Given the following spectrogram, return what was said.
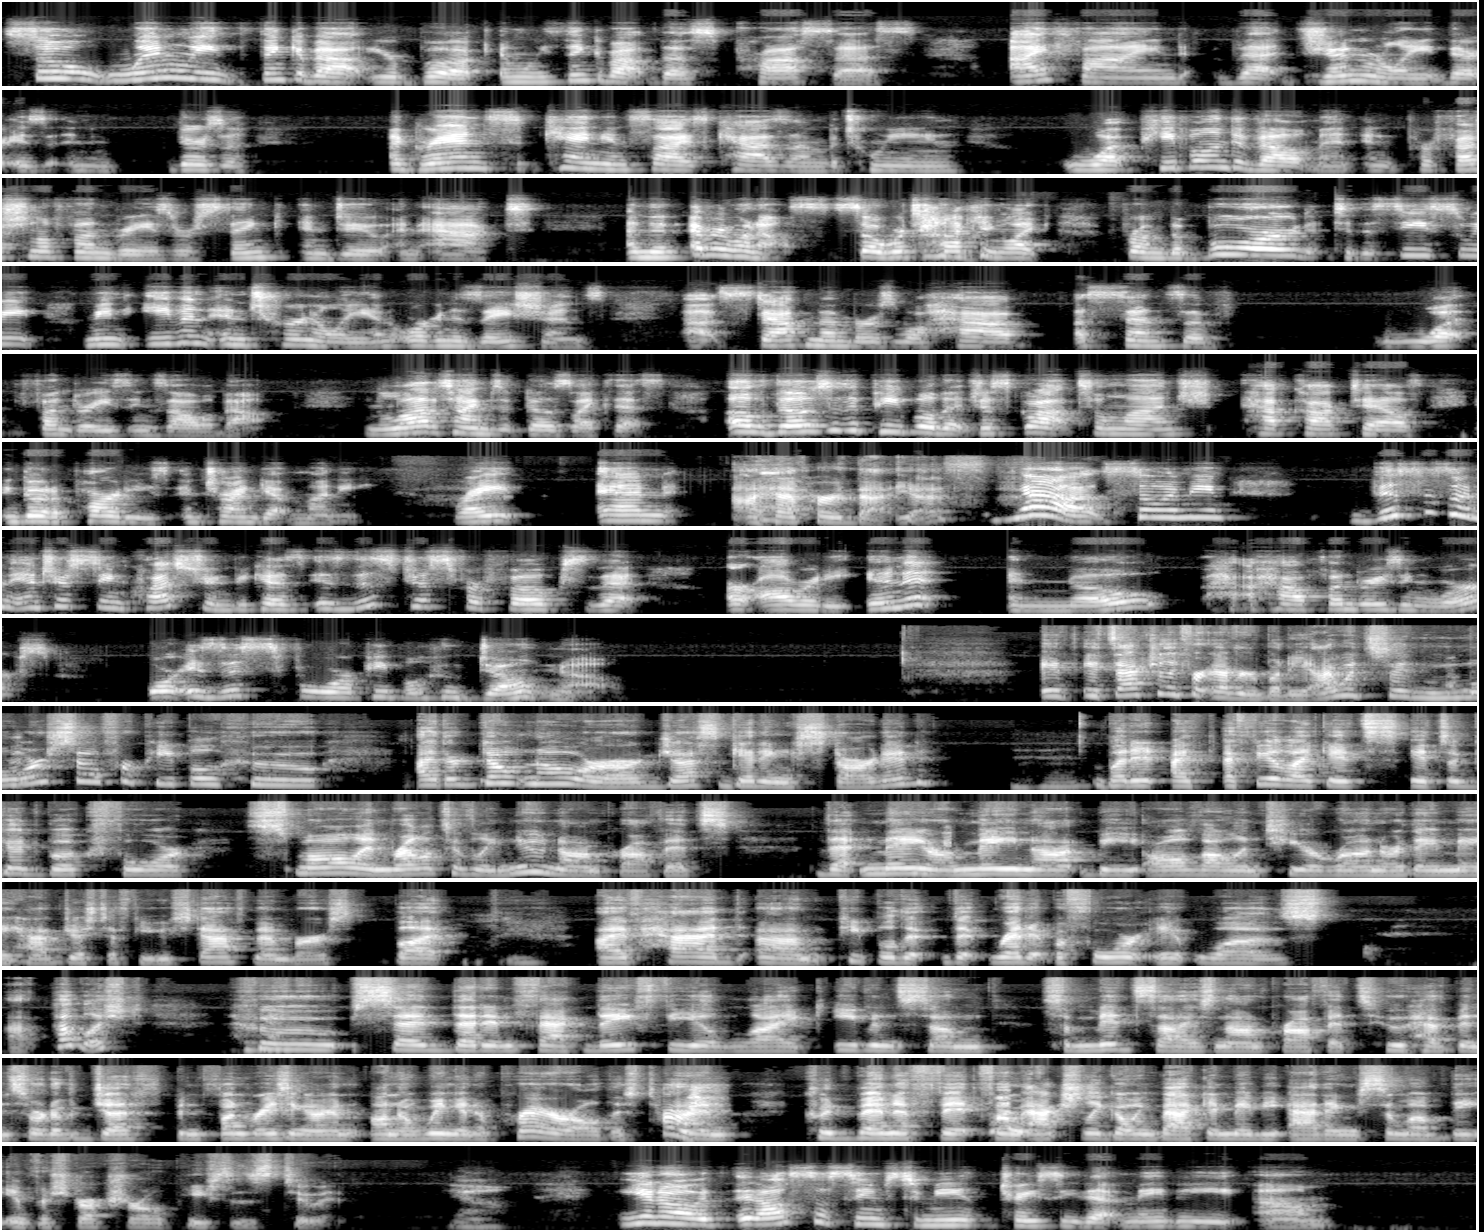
So when we think about your book and we think about this process, I find that generally there is an there's a a Grand Canyon sized chasm between what people in development and professional fundraisers think and do and act and then everyone else. So we're talking like from the board to the C suite. I mean, even internally in organizations, uh, staff members will have a sense of what fundraising is all about. And a lot of times it goes like this Oh, those are the people that just go out to lunch, have cocktails, and go to parties and try and get money, right? And I have heard that, yes. Yeah. So, I mean, this is an interesting question because is this just for folks that are already in it and know how fundraising works or is this for people who don't know? It, it's actually for everybody. I would say more so for people who either don't know or are just getting started. Mm-hmm. but it I, I feel like it's it's a good book for small and relatively new nonprofits that may or may not be all volunteer run or they may have just a few staff members. But mm-hmm. I've had um, people that that read it before it was uh, published who yeah. said that in fact they feel like even some some mid-sized nonprofits who have been sort of just been fundraising on, on a wing and a prayer all this time could benefit from actually going back and maybe adding some of the infrastructural pieces to it. Yeah. You know, it, it also seems to me, Tracy, that maybe um,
